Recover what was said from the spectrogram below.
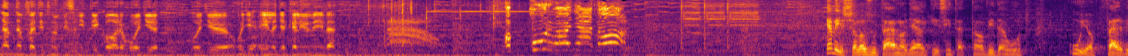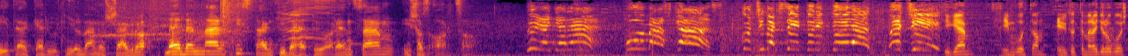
nem, nem feltétlenül bizonyíték arra, hogy, hogy, hogy én legyek elővéve. A kurva anyádon! Kevéssel azután, hogy elkészítette a videót, újabb felvétel került nyilvánosságra, melyben már tisztán kivehető a rendszám és az arca. Hülye gyere! Hol mászkálsz? Kocsi meg széttörik tőled! Öcsi! Igen, én voltam, én ütöttem el a gyalogost,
